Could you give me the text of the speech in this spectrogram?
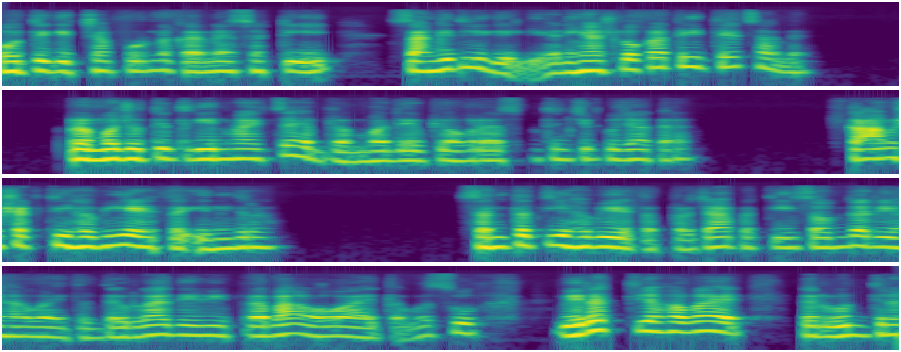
भौतिक इच्छा पूर्ण करण्यासाठी सांगितली गेली आणि ह्या श्लोकातही तेच आलंय. ब्रह्मज्योतीत लीन व्हायचं आहे ब्रह्मदेव किंवा बृहस्पतींची पूजा करा. कामशक्ती हवी आहे तर इंद्र संतती हवी आहे तर प्रजापती सौंदर्य हवं आहे तर दुर्गादेवी प्रभाव हवा आहे तर वसु वीरत्व हवं आहे तर रुद्र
